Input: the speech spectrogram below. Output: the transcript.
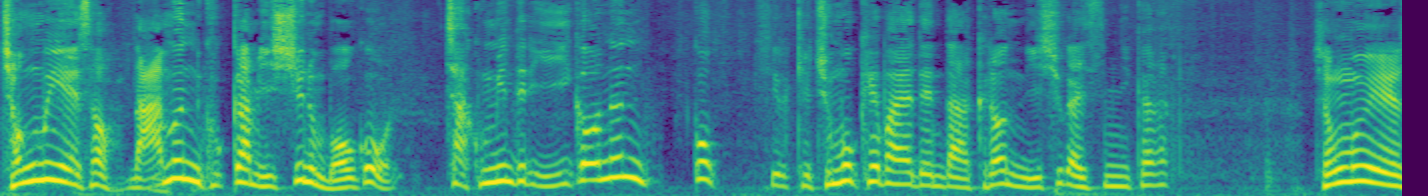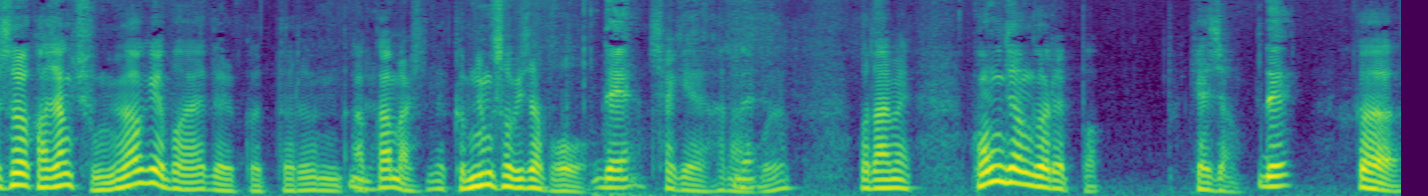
정무위에서 남은 국감 이슈는 뭐고 자 국민들이 이거는 꼭 이렇게 주목해 봐야 된다 그런 이슈가 있습니까? 정무위에서 가장 중요하게 봐야 될 것들은 네. 아까 말씀드린 금융소비자 보호 네. 체계 하나고요. 네. 그다음에 공정거래법 개정. 네. 그러니까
